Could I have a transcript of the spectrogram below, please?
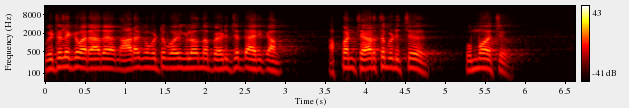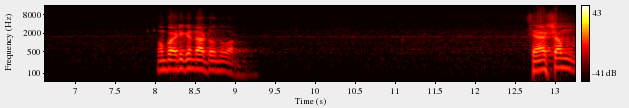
വീട്ടിലേക്ക് വരാതെ നാടകം വിട്ടുപോയെങ്കിലോ എന്ന് പേടിച്ചിട്ടായിരിക്കാം. അപ്പൻ ചേർത്ത് പിടിച്ച് ഉമ്മ വച്ച്. അവൻ പേടിക്കണ്ട കേട്ടോ എന്ന് പറഞ്ഞു. ശേഷം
